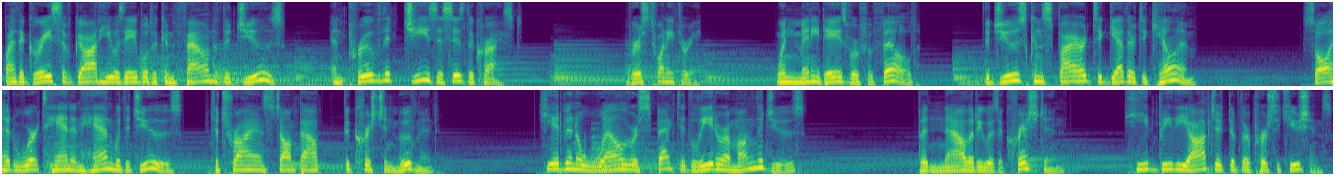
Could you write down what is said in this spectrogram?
by the grace of God, he was able to confound the Jews and prove that Jesus is the Christ. Verse 23 When many days were fulfilled, the Jews conspired together to kill him. Saul had worked hand in hand with the Jews to try and stomp out the Christian movement. He had been a well respected leader among the Jews, but now that he was a Christian, he'd be the object of their persecutions.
